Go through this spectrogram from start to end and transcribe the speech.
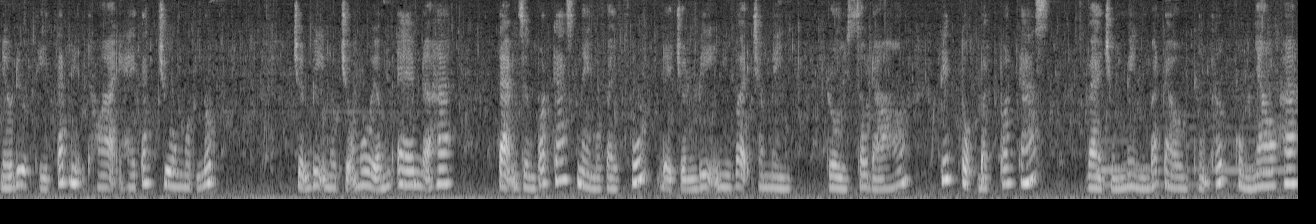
Nếu được thì tắt điện thoại hay tắt chuông một lúc. Chuẩn bị một chỗ ngồi ấm êm nữa ha. Tạm dừng podcast này một vài phút để chuẩn bị như vậy cho mình. Rồi sau đó tiếp tục bật podcast và chúng mình bắt đầu thưởng thức cùng nhau ha.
